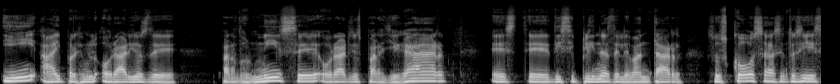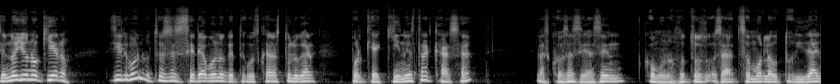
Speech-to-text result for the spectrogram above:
y hay, por ejemplo, horarios de, para dormirse, horarios para llegar, este, disciplinas de levantar sus cosas. Entonces ella dice, no, yo no quiero. Decirle, bueno, entonces sería bueno que te buscaras tu lugar, porque aquí en nuestra casa las cosas se hacen como nosotros, o sea, somos la autoridad.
